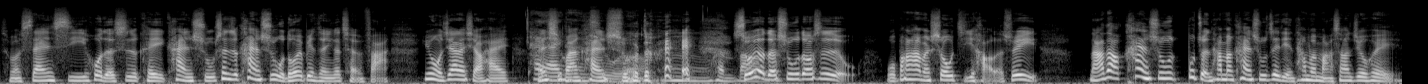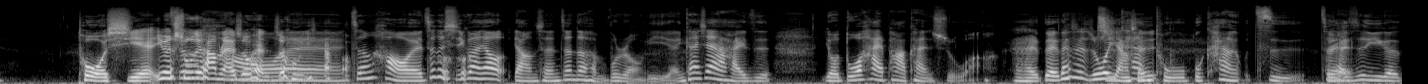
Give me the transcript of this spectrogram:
什么三 C，或者是可以看书，甚至看书我都会变成一个惩罚，因为我家的小孩很喜欢看书，对，嗯、所有的书都是我帮他们收集好了，所以拿到看书不准他们看书这点，他们马上就会妥协，因为书对他们来说很重要。真好哎、欸，这个习惯要养成真的很不容易哎，你看现在孩子。有多害怕看书啊？哎，对，但是如果养成图不看字，这才是一个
